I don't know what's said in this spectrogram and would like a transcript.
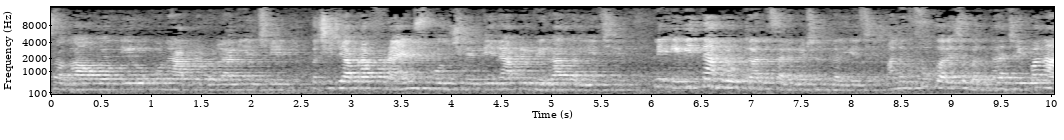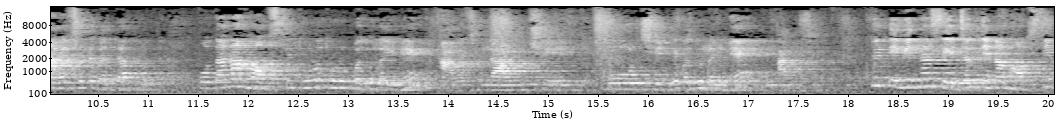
સગા હોય તે લોકોને આપણે બોલાવીએ છીએ. પછી જે આપણા ફ્રેન્ડ્સ હોય છે, તેને આપણે ભેગા કરીએ છીએ. ને એવી રીતના આપણે ઉત્તરાયણનું સેલિબ્રેશન કરીએ છીએ. અને શું કરે છે બધા? જે પણ આવે છે તે બધા પોતાના હાઉસથી થોડું થોડું બધું લઈને આવે છે. લાડુ છે, બોર છે, એ બધું લઈને આવે છે. તો તેવી રીતના સેજલ તેના હાઉસથી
